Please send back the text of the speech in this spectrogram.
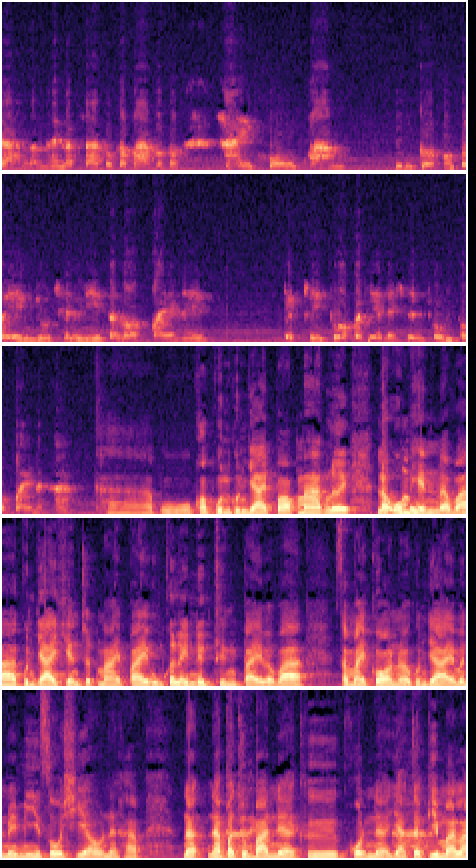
การแล้วให้รักษาสุขภาพ แล้วก็ให้คงความเป็นตัวของตัวเองอยู่เช่นนี้ตลอดไปให้ เอฟซีทั่วประเทศได้ชื่นชมต่อไปนะคะ ครับโอ้ขอบคุณคุณยายปอกมากเลยแล้วอุ้มเห็นแบบว่าคุณยายเขียนจดหมายไป อุ้มก็เลยนึกถึงไปแบบว่าสมัยก่อนเนาะคุณยายมันไม่มีโซเชียลนะครับณณปัจจุบันเนี่ยคือคนเนี่ยอยากจะพิมพ์อะไร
